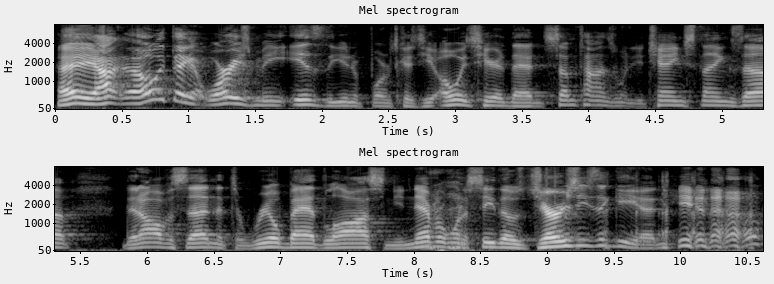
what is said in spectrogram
hey, I, the only thing that worries me is the uniforms because you always hear that. And sometimes when you change things up, then all of a sudden it's a real bad loss, and you never want to see those jerseys again. You know.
